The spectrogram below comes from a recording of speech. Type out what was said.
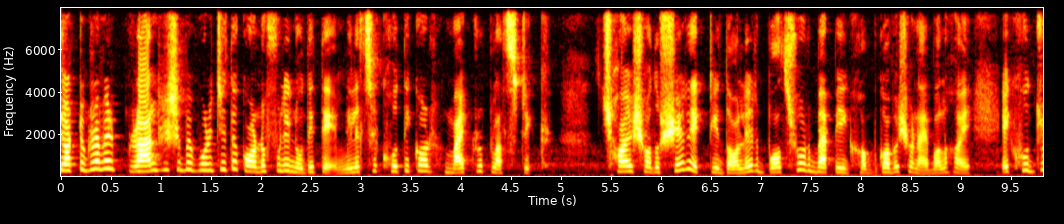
চট্টগ্রামের প্রাণ হিসেবে পরিচিত কর্ণফুলী নদীতে মিলেছে ক্ষতিকর মাইক্রোপ্লাস্টিক। ছয় সদস্যের একটি দলের বছরব্যাপী গবেষণায় বলা হয় এই ক্ষুদ্র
